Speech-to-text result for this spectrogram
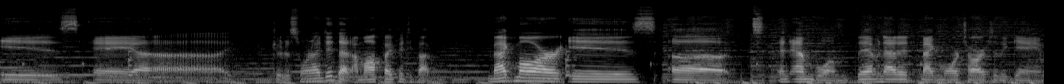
is a uh could have sworn I did that. I'm off by 55. Magmar is uh an emblem. They haven't added Magmortar to the game.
